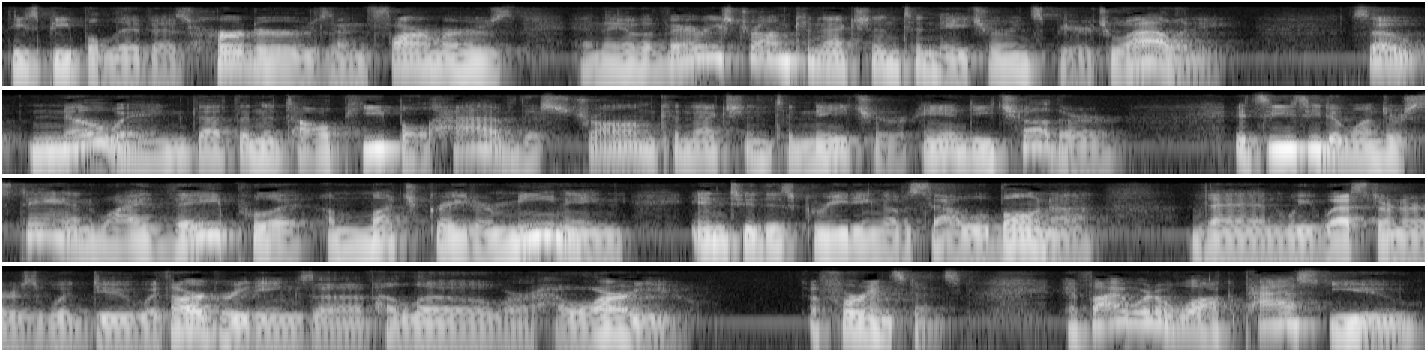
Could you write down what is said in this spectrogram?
these people live as herders and farmers, and they have a very strong connection to nature and spirituality. So, knowing that the Natal people have this strong connection to nature and each other, it's easy to understand why they put a much greater meaning into this greeting of Sawubona than we Westerners would do with our greetings of hello or how are you. For instance, if I were to walk past you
